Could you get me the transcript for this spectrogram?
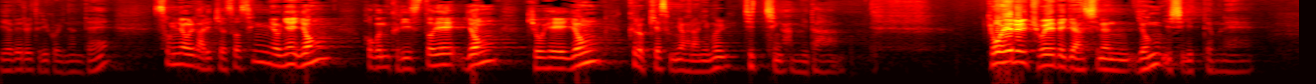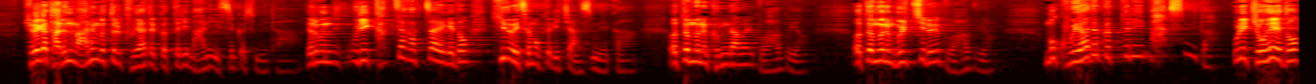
예배를 드리고 있는데 성령을 가리켜서 생명의 영 혹은 그리스도의 영, 교회의 영 그렇게 성령 하나님을 지칭합니다. 교회를 교회되게 하시는 영이시기 때문에 교회가 다른 많은 것들을 구해야 될 것들이 많이 있을 것입니다. 여러분, 우리 각자 각자에게도 기도의 제목들이 있지 않습니까? 어떤 분은 건강을 구하고요. 어떤 분은 물질을 구하고요. 뭐 구해야 될 것들이 많습니다. 우리 교회에도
